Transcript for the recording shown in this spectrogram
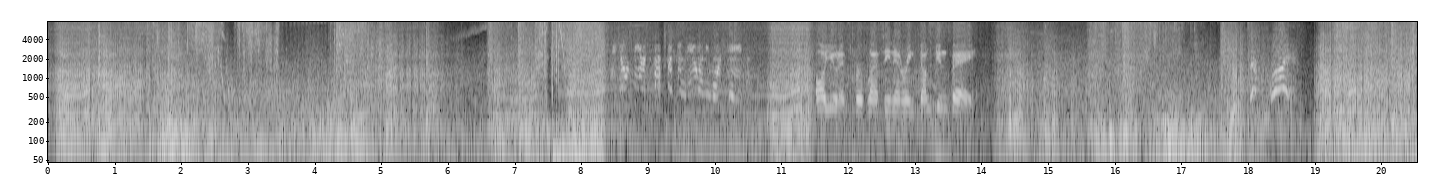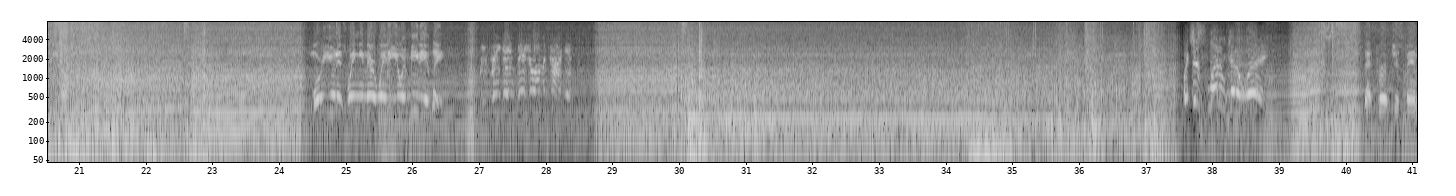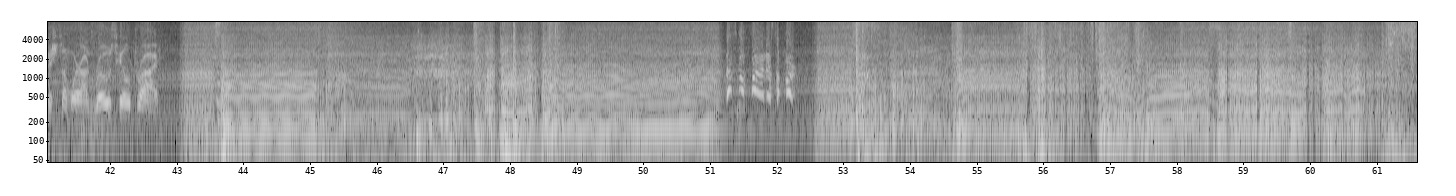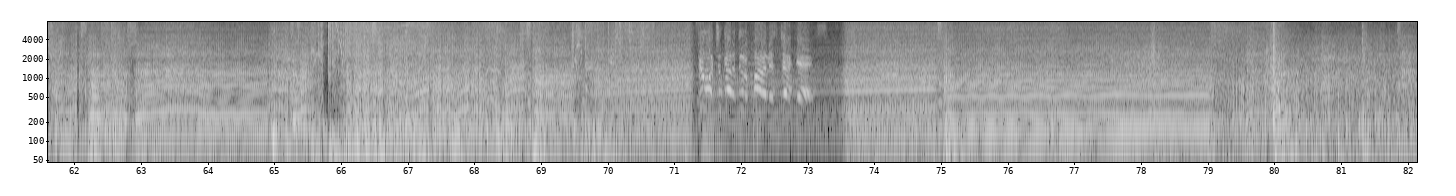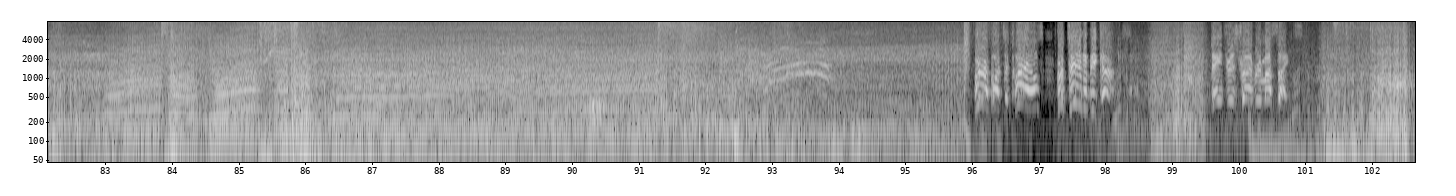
14. All units, first last seen entering Duncan Bay. Perp just vanished somewhere on Rose Hill Drive. Let's go find us a perk. Do what you gotta do to find this jackass. Dangerous driver in my sights.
